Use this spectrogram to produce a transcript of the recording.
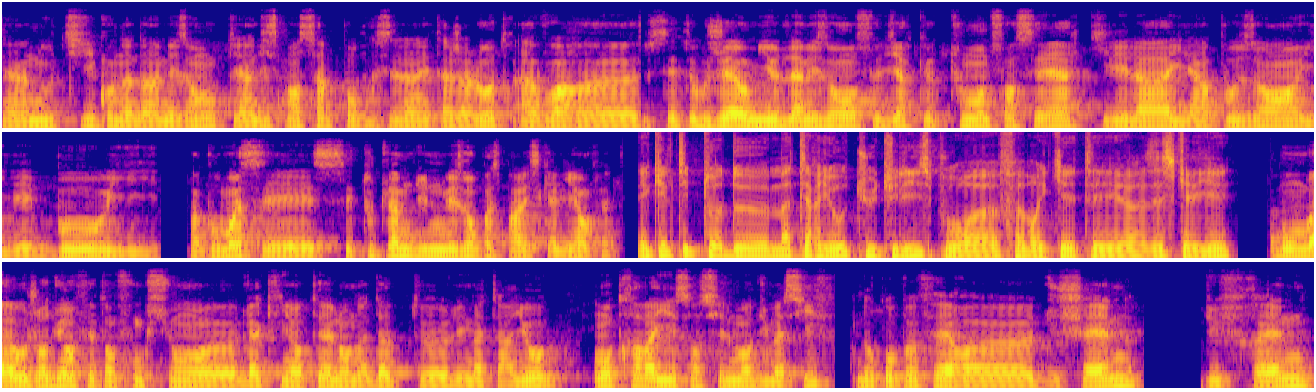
c'est un outil qu'on a dans la maison qui est indispensable pour passer d'un étage à l'autre. Avoir euh, cet objet au milieu de la maison, se dire que tout le monde s'en sert, qu'il est là, il est imposant, il est beau. Il... Enfin, pour moi, c'est toute l'âme d'une maison passe par l'escalier en fait. Et quel type toi de matériaux tu utilises pour euh, fabriquer tes euh, escaliers? Bon, bah aujourd'hui en fait, en fonction de la clientèle, on adapte les matériaux. On travaille essentiellement du massif, donc on peut faire du chêne, du frêne.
